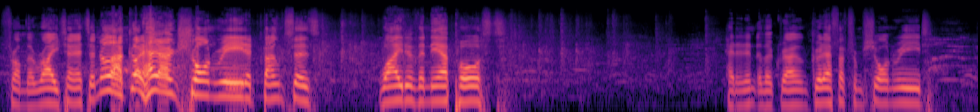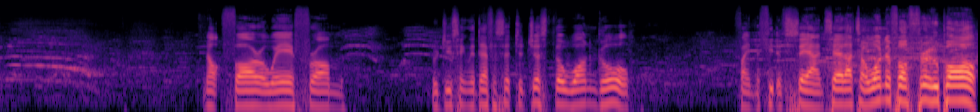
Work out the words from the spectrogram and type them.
from the right, and it's another good header, and Sean Reid, it bounces wide of the near post. Headed into the ground, good effort from Sean Reid. Not far away from reducing the deficit to just the one goal. Find the feet of Say that's a wonderful through ball.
